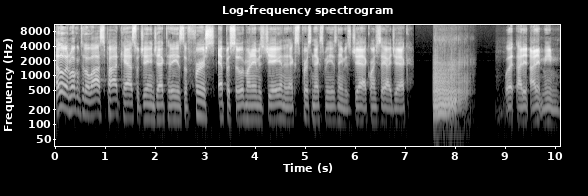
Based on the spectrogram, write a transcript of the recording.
Hello and welcome to the Lost Podcast with Jay and Jack. Today is the first episode. My name is Jay, and the next person next to me, his name is Jack. Why don't you say hi, Jack? What? I didn't. I didn't mean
